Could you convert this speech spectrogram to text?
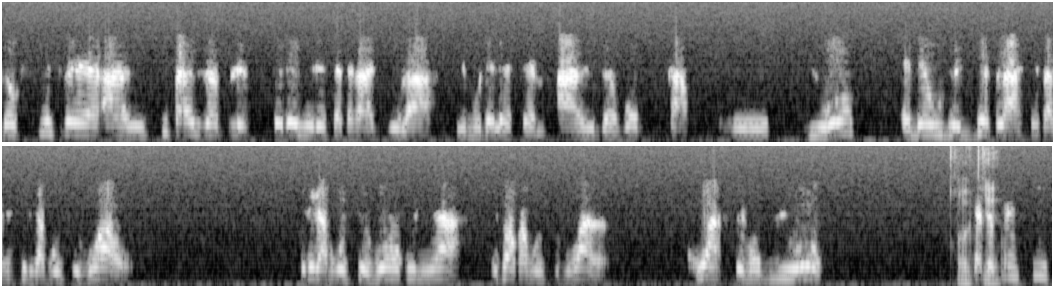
Donc, si, arrive, si par exemple le PDG de cette radio-là, le modèle FM, arrive ah, dans votre euh, bureau, eh bien, vous devez déplacer parce qu'il va recevoir. C'est pour recevoir qu'on y a. Et pas recevoir. Croire c'est votre bureau. C'est le principe.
